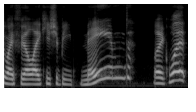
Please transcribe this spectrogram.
Do I feel like he should be maimed? Like, what?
